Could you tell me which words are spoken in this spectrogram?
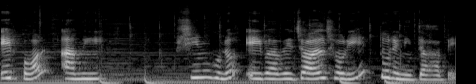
এরপর আমি শিমগুলো এইভাবে জল ছড়িয়ে তুলে নিতে হবে।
